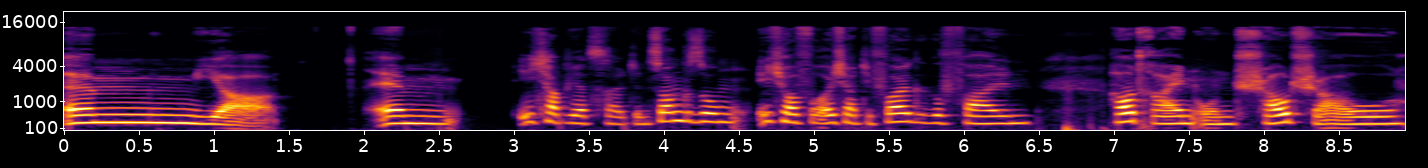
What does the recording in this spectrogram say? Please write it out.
Ähm, ja. Ähm, ich habe jetzt halt den Song gesungen. Ich hoffe, euch hat die Folge gefallen. Haut rein und ciao, ciao.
